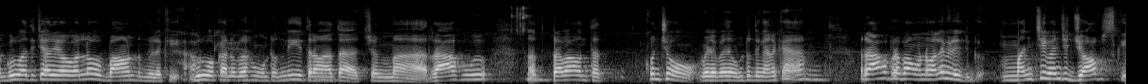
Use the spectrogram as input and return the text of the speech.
గురువు అతిచార యోగంలో బాగుంటుంది వీళ్ళకి. గురువు ఒక అనుగ్రహం ఉంటుంది. తర్వాత రాహు ప్రభావం కొంచెం వీళ్ళ మీద ఉంటుంది కనుక రాహు ప్రభావం ఉండడం వల్ల వీళ్ళు మంచి మంచి జాబ్స్కి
